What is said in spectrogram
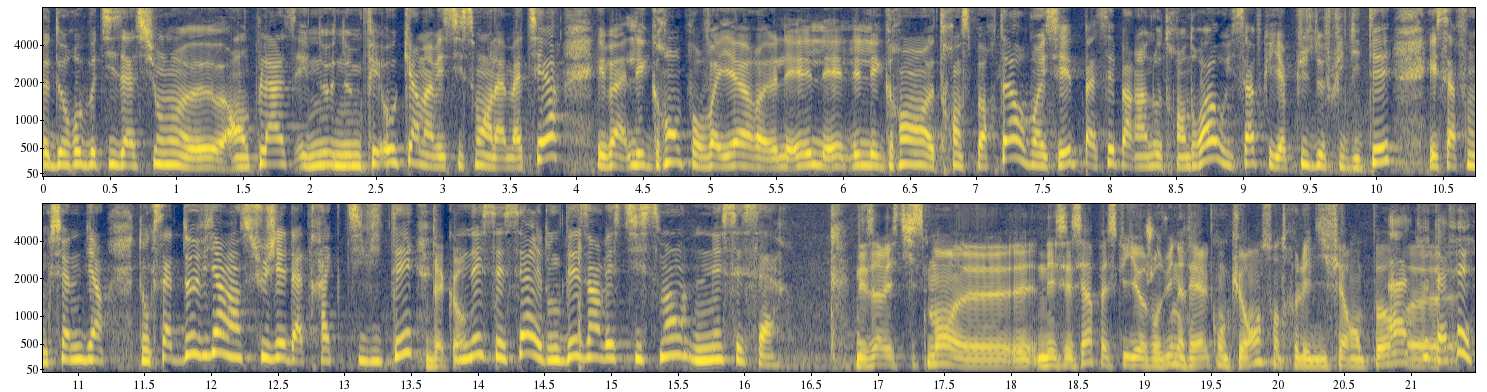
euh, de robotisation euh, en place et ne, ne fait aucun investissement en la matière, eh ben, les grands pourvoyeurs, les, les, les, grands transporteurs vont essayer de passer par un autre endroit où ils savent qu'il y a plus de fluidité et ça fonctionne bien. Donc ça devient un sujet d'attractivité nécessaire et donc des investissements nécessaires des investissements euh, nécessaires parce qu'il y a aujourd'hui une réelle concurrence entre les différents ports. Ah, tout à euh, fait.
